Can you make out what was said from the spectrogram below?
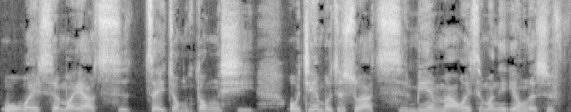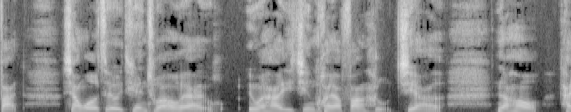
我为什么要吃这种东西？我今天不是说要吃面吗？为什么你用的是饭？像我儿子有一天突然回来，因为他已经快要放暑假了，然后他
